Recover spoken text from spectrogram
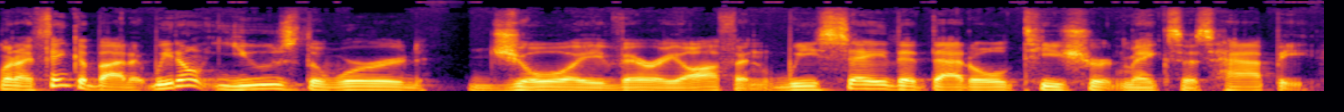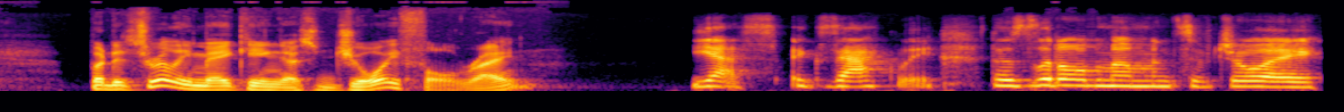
when I think about it, we don't use the word joy very often. We say that that old t shirt makes us happy, but it's really making us joyful, right? Yes, exactly. Those little moments of joy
